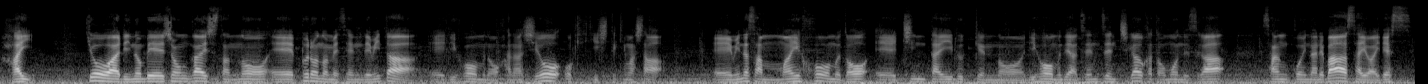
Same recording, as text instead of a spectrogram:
はい。今日はリノベーション会社さんの、えー、プロの目線で見た、えー、リフォームのお話をお聞きしてきました、えー、皆さんマイホームと、え賃貸物件のリフォームでは全然違うかと思うんですが参考になれば幸いです、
